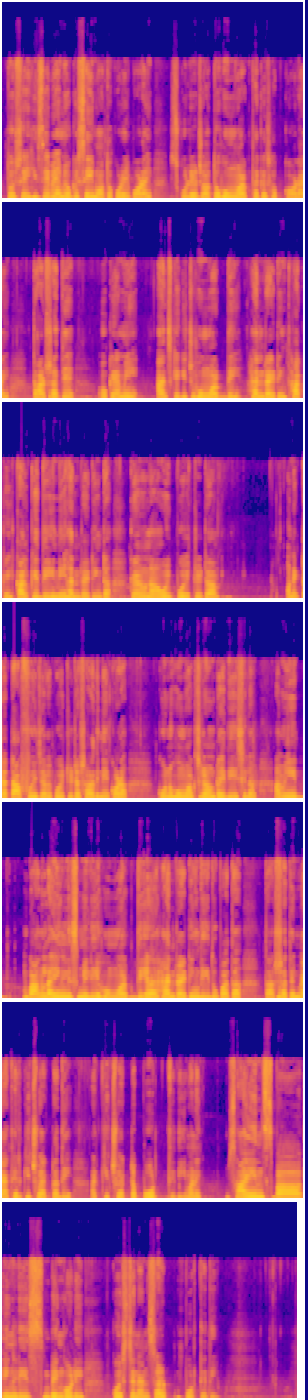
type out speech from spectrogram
তো সেই হিসেবে আমি ওকে সেই মতো করেই পড়াই, স্কুলের যত হোমওয়ার্ক থাকে সব করাই। তার সাথে ওকে আমি আজকে কিছু হোমওয়ার্ক দিই হ্যান্ডরাইটিং থাকেই, কালকে দিইনি হ্যান্ডরাইটিংটা কেননা ওই পোয়েট্রিটা অনেকটা টাফ হয়ে যাবে পোয়েট্রিটা সারাদিন এ করা। কোনো হোমওয়ার্ক ছিল না, ওটাই দিয়েছিলাম। আমি বাংলা ইংলিশ মিলিয়ে হোমওয়ার্ক দিই হ্যান্ড রাইটিং দিই দু পাতা তার সাথে ম্যাথের কিছু একটা দিই আর কিছু একটা পড়তে দিই। মানে সায়েন্স বা ইংলিশ, বেঙ্গলি কোয়েশ্চেন অ্যান্সার পড়তে দিই।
